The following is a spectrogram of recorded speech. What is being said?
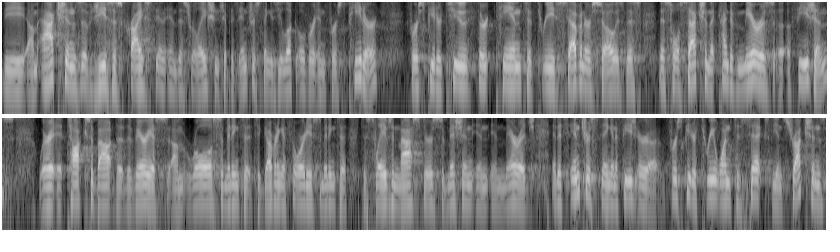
the um, actions of Jesus Christ in, in, this relationship. It's interesting as you look over in 1 Peter. 1 Peter 2, 13 to 3, 7 or so is this, this whole section that kind of mirrors uh, Ephesians, where it, talks about the, the various um, roles submitting to, to, governing authorities, submitting to, to slaves and masters, submission in, in marriage. And it's interesting in Ephesians, or, uh, 1 Peter 3, 1 to 6, the instructions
